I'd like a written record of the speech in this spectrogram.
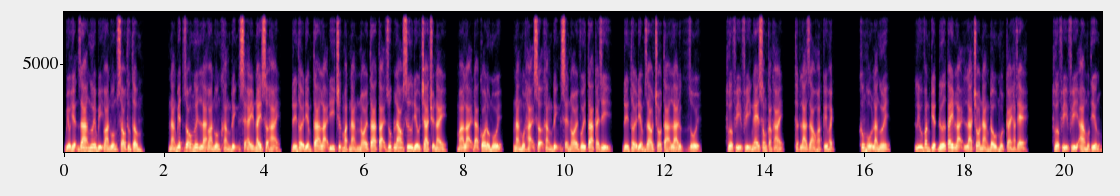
biểu hiện ra ngươi bị oan uổng sau thương tâm. Nàng biết rõ ngươi là oan uổng khẳng định sẽ áy náy sợ hãi, đến thời điểm ta lại đi trước mặt nàng nói ta tại giúp lao sư điều tra chuyện này, mà lại đã có đầu mối, nàng một hại sợ khẳng định sẽ nói với ta cái gì, đến thời điểm giao cho ta là được rồi. Hứa phỉ phỉ nghe xong cảm khái, thật là rào hoạt kế hoạch. Không hổ là ngươi. Lưu văn kiệt đưa tay lại là cho nàng đầu một cái hạt rẻ. Hứa phỉ phỉ a một tiếng,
